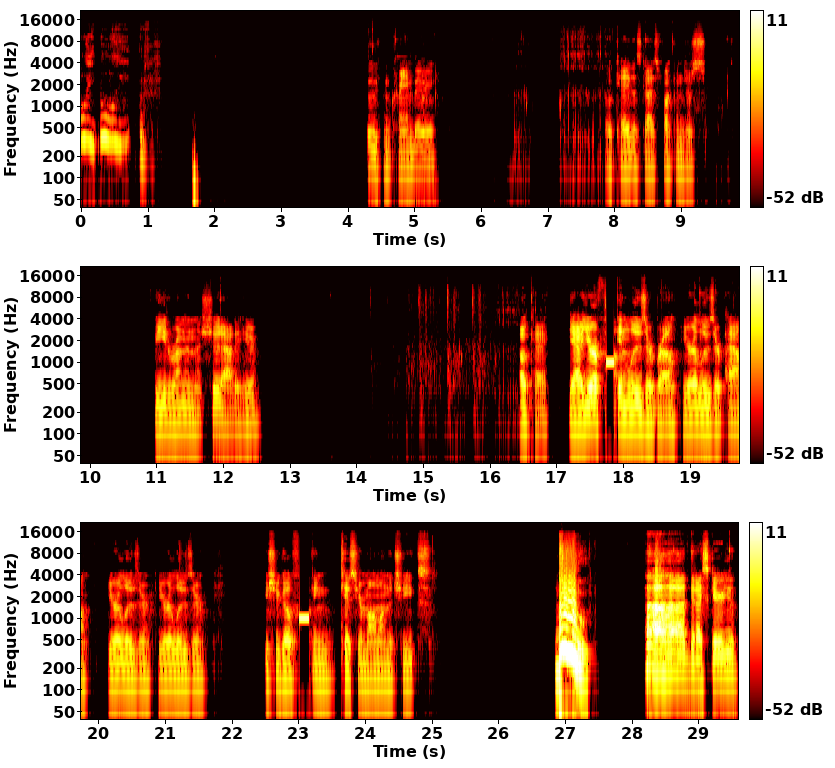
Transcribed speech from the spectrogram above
Boy, boy. Ooh, some cranberry. Okay, this guy's fucking just speed running the shit out of here. Okay. Yeah, you're a fucking loser, bro. You're a loser, pal. You're a loser. You're a loser. You should go fucking kiss your mom on the cheeks. Boo! Ha ha ha! Did I scare you?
